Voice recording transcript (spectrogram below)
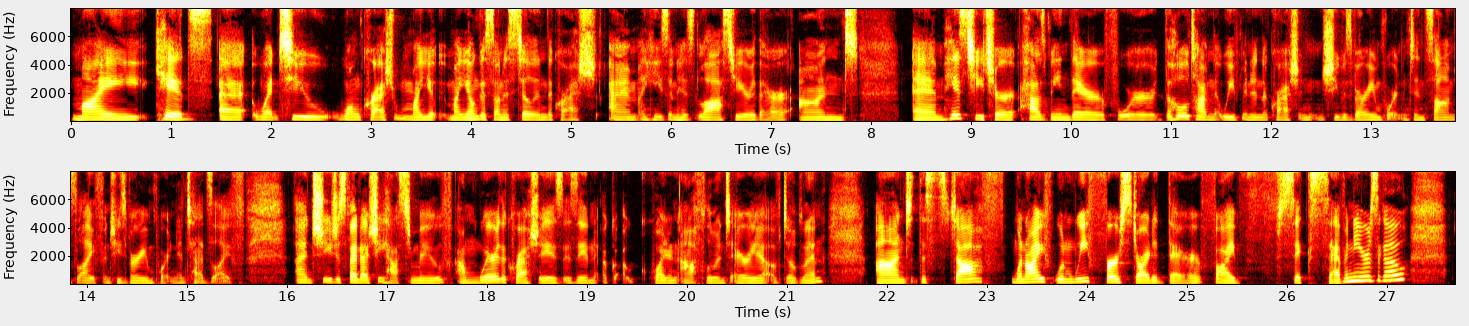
my kids uh, went to one crèche. My my youngest son is still in the crèche, um, and he's in his last year there, and Um, his teacher has been there for the whole time that we've been in the crèche, and she was very important in Sam's life, and she's very important in Ted's life. And she just found out she has to move, and where the crèche is is in a, quite an affluent area of Dublin. And the staff, when I when we first started there five, six, seven years ago,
